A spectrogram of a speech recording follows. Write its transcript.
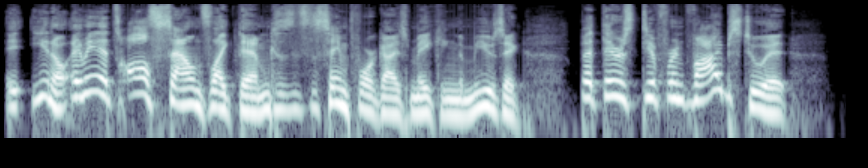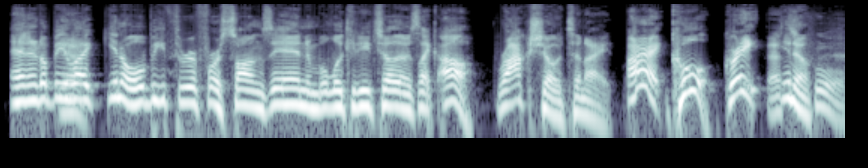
It- you know, I mean, it's all sounds like them because it's the same four guys making the music, but there's different vibes to it. And it'll be Yeah. like, you know, we'll be three or four songs in and we'll look at each other and it's like, oh, rock show tonight. All right, cool, great. That's you know, cool.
